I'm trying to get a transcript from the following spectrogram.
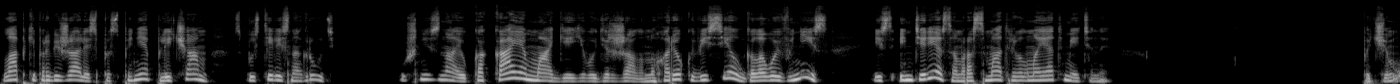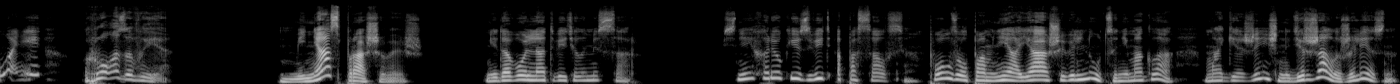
Лапки пробежались по спине, плечам, спустились на грудь. Уж не знаю, какая магия его держала, но хорек висел головой вниз и с интересом рассматривал мои отметины. «Почему они розовые?» «Меня спрашиваешь?» — недовольно ответила миссар. С ней хорек язвить опасался. Ползал по мне, а я шевельнуться не могла. Магия женщины держала железно.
